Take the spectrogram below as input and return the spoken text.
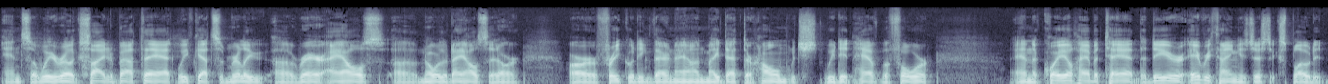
and so we were real excited about that. We've got some really uh, rare owls, uh, northern owls, that are are frequenting there now and made that their home, which we didn't have before. And the quail habitat, the deer, everything has just exploded.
